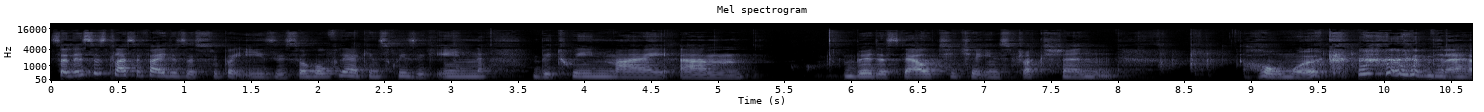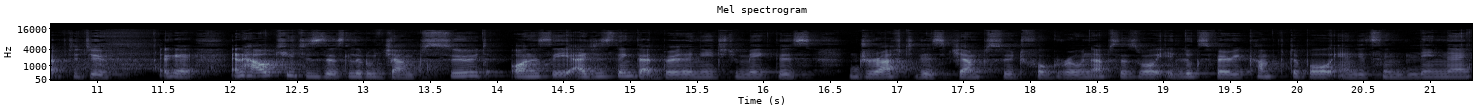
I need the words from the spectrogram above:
So this is classified as a super easy so hopefully I can squeeze it in between my um, Burda style teacher instruction homework that I have to do Okay, and how cute is this little jumpsuit? Honestly, I just think that Burda needs to make this draft this jumpsuit for grown-ups as well. It looks very comfortable and it's in linen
